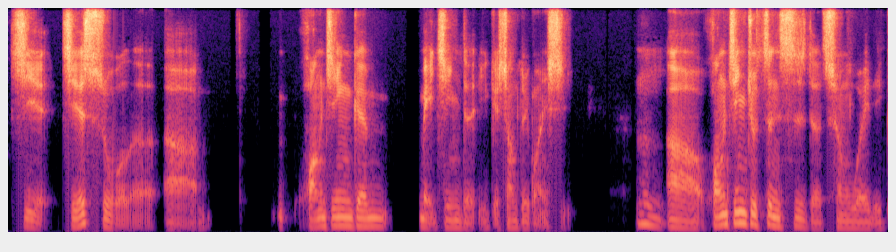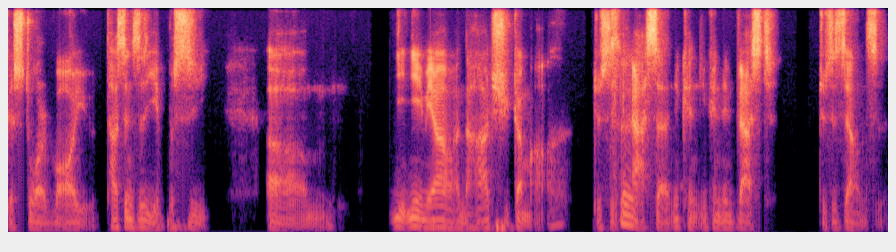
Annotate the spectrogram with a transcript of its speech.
解解锁了呃黄金跟美金的一个相对关系。嗯啊、黄金就正式的成为了一个 store value，它甚至也不是，呃，你你也没办法拿它去干嘛，就是是 asset，你肯你可 invest，就是这样子。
